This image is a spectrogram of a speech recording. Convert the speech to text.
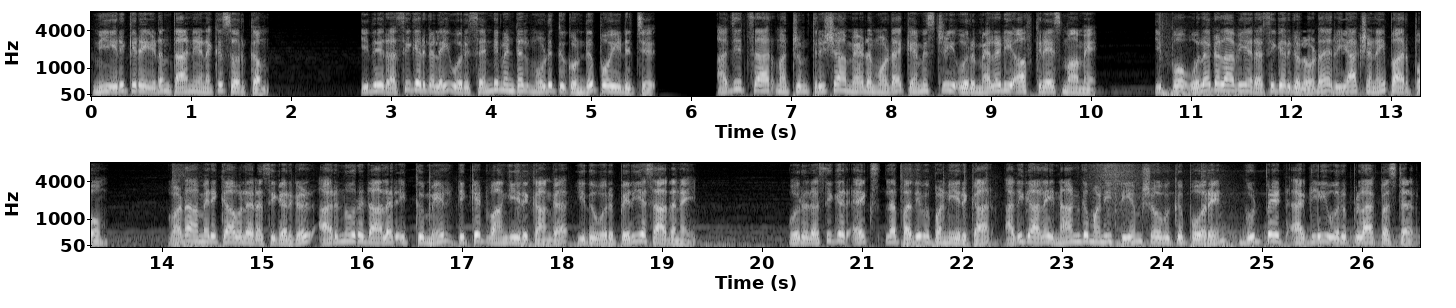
நீ இருக்கிற இடம் தான் எனக்கு சொர்க்கம். இது ரசிகர்களை ஒரு சென்டிமெண்டல் மூடுக்கு கொண்டு போயிடுச்சு. அஜித் சார் மற்றும் த்ரிஷா மேடமோட கெமிஸ்ட்ரி ஒரு மெலடி ஆஃப் கிரேஸ் மாமே. இப்போ உலகளாவிய ரசிகர்களோட ரியாக்ஷனை பார்ப்போம். வட அமெரிக்காவுல ரசிகர்கள் அறுநூறு டாலர் இக்கு மேல் டிக்கெட் வாங்கி இருக்காங்க இது ஒரு பெரிய சாதனை. ஒரு ரசிகர் எக்ஸ்ல பதிவு பண்ணியிருக்கார். அதிகாலை நான்கு மணி பிஎம் ஷோவுக்கு போறேன். குட்பேட் அக்லி ஒரு பிளாக் பஸ்டர்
